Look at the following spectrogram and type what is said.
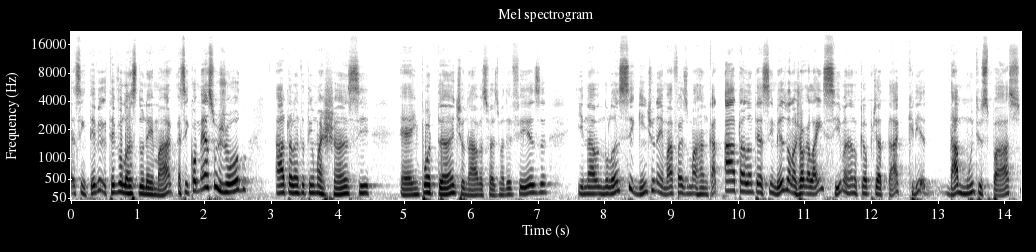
assim, teve, teve o lance do Neymar. Assim, começa o jogo, a Atalanta tem uma chance é, importante, o Navas faz uma defesa. E na, no lance seguinte, o Neymar faz uma arrancada. A Atalanta é assim mesmo, ela joga lá em cima, né, no campo de ataque, cria, dá muito espaço.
